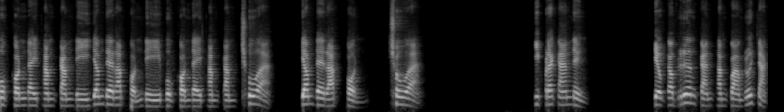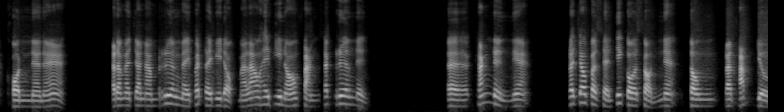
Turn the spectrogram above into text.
บุคคลใดทำกรรมดี ย่อมได้รับผลดี บุคคลใดทำกรรมชั่ว ย่อมได้รับผลชั่ว อีกประการหนึ่ง กี่ยวกับเรื่องการทำความรู้จักคนเนี่ยนะอาตมาจะนำเรื่องในพระไตรปิฎกมาเล่าให้พี่น้องฟังสักเรื่องหนึ่งเอ่อครั้งหนึ่งเนี่ย พระเจ้าประเสริฐที่โกศลเนี่ยทรงประทับอยู่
